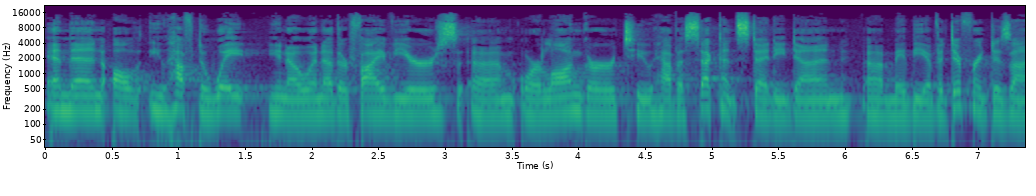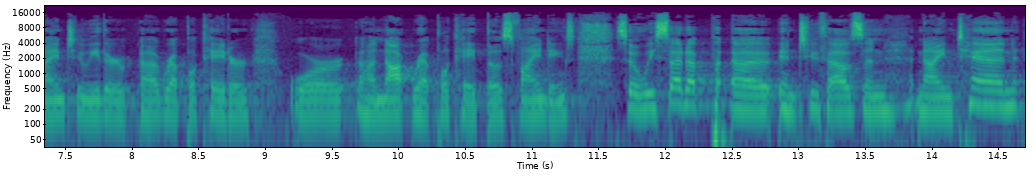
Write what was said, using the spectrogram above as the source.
and then all, you have to wait, you know, another five years um, or longer to have a second study done, uh, maybe of a different design to either uh, replicate or, or uh, not replicate those findings. So we set up uh, in 2009 10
